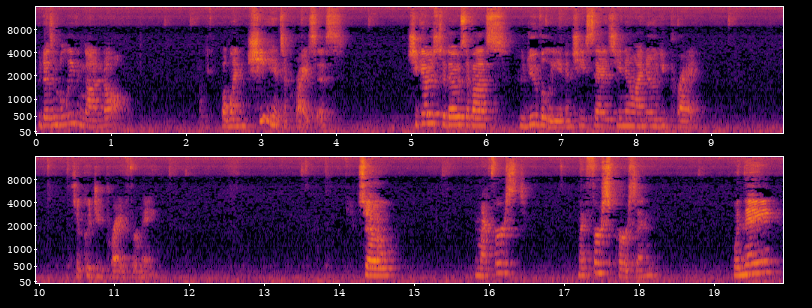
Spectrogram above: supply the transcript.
who doesn't believe in God at all. But when she hits a crisis, she goes to those of us who do believe and she says, You know, I know you pray. So could you pray for me? So, my first my first person, when they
